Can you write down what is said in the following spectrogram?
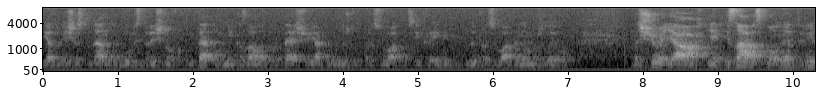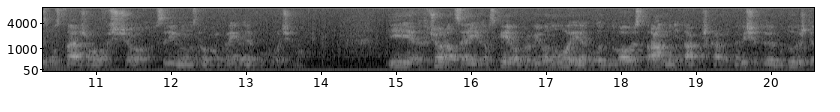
я тоді ще студентом був історичного факультету, мені казали про те, що як ти будеш тут працювати, в цій країні туди працювати неможливо. На що я, як і зараз, повний оптимізму, стверджував, що все рівно ми зробимо країну, яку хочемо. І вчора я їхав з Києва, провів аналогію, я коли будував ресторан, мені також кажуть, навіщо ти будуєш, ти,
